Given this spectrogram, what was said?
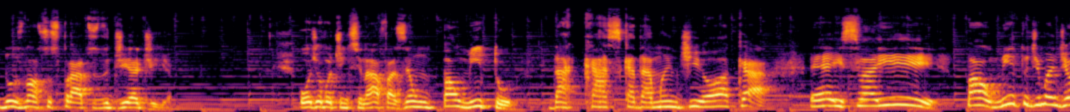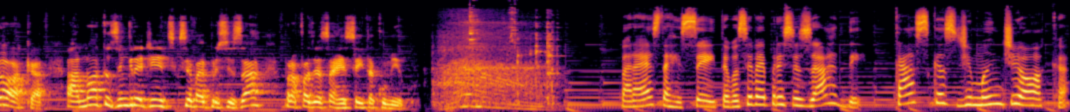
nos nossos pratos do dia a dia. Hoje eu vou te ensinar a fazer um palmito da casca da mandioca. É isso aí! Palmito de mandioca. Anota os ingredientes que você vai precisar para fazer essa receita comigo. Para esta receita, você vai precisar de cascas de mandioca,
